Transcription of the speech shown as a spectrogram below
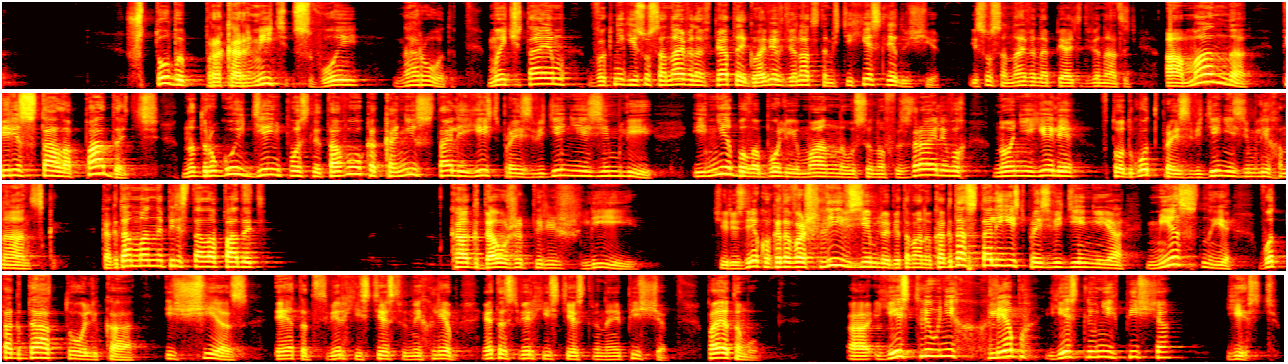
чтобы прокормить свой народ. Мы читаем в книге Иисуса Навина в 5 главе, в 12 стихе следующее. Иисуса Навина 5, 12. «А манна перестала падать на другой день после того, как они стали есть произведение земли, и не было более манны у сынов Израилевых, но они ели в тот год произведение земли ханаанской. Когда манна перестала падать? Когда уже перешли через реку, когда вошли в землю обетованную, когда стали есть произведения местные, вот тогда только исчез этот сверхъестественный хлеб, это сверхъестественная пища. Поэтому, а, есть ли у них хлеб, есть ли у них пища? Есть.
